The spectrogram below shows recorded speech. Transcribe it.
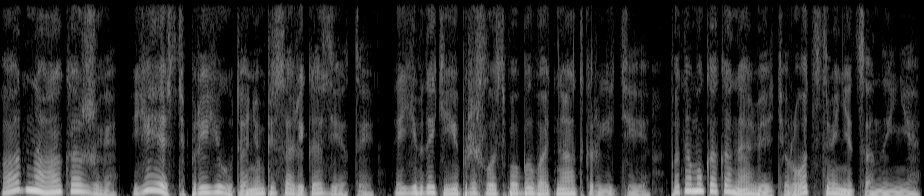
Однако же, есть приют, о нем писали газеты. Евдокии пришлось побывать на открытии, потому как она ведь родственница ныне,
